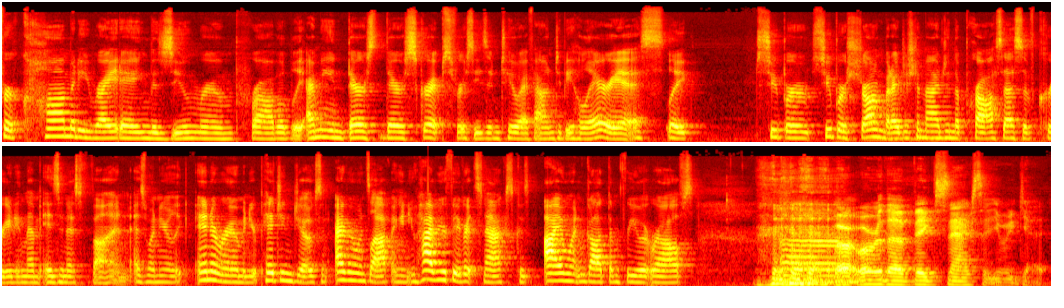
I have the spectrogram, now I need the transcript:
for comedy writing, the Zoom room probably. I mean, there's their scripts for season two I found to be hilarious, like super super strong. But I just imagine the process of creating them isn't as fun as when you're like in a room and you're pitching jokes and everyone's laughing and you have your favorite snacks because I went and got them for you at Ralph's. what, what were the big snacks that you would get?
